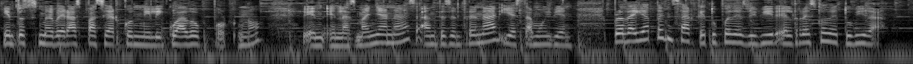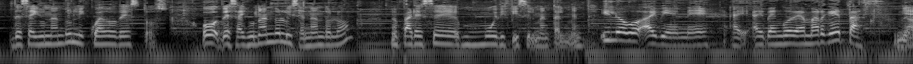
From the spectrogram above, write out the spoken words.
y entonces me verás pasear con mi licuado por, ¿no? En, en, las mañanas antes de entrenar y está muy bien. Pero de ahí a pensar que tú puedes vivir el resto de tu vida desayunando un licuado de estos o desayunándolo y cenándolo, me parece muy difícil mentalmente. Y luego ahí viene, ahí, vengo de amarguetas. Bien,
